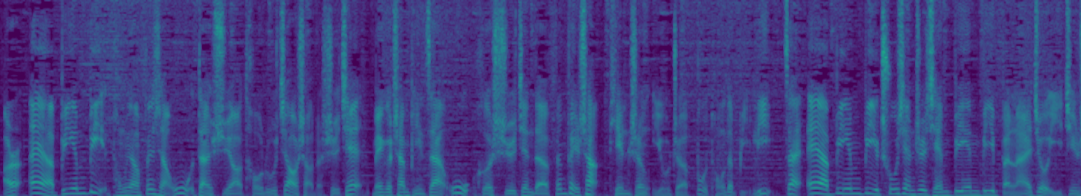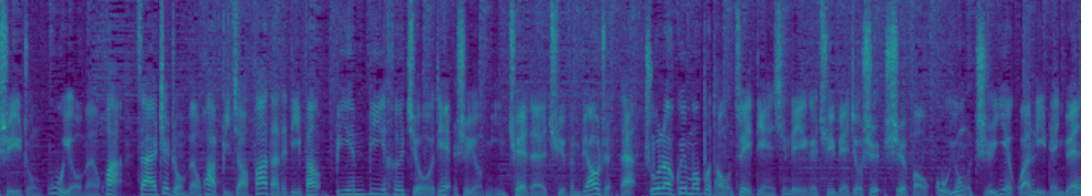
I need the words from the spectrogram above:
而 Airbnb 同样分享物，但需要投入较少的时间。每个产品在物和时间的分配上，天生有着不同的比例。在 Airbnb 出现之前，BnB 本来就已经是一种固有文化，在这种文化比较发达的地方，BnB 和酒店是有明确的区分标准的。除了规模不同，最典型的一个区别就是是否雇佣职业管理人员。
